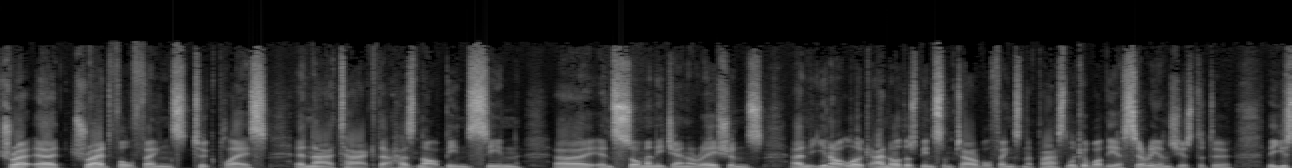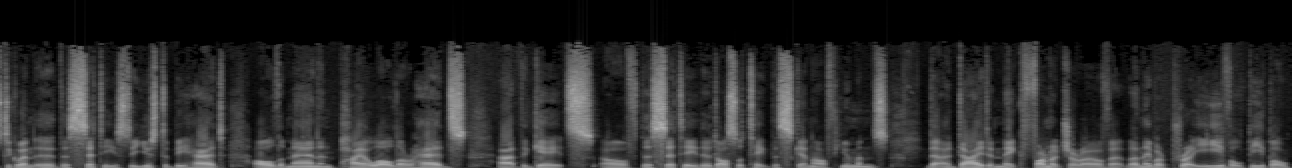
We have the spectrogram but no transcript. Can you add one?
Tre- uh, dreadful things took place in that attack that has not been seen uh, in so many generations. And, you know, look, I know there's been some terrible things in the past. Look at what the Assyrians used to do. They used to go into the cities, they used to behead all the men and pile all their heads at the gates of the city. They'd also take the skin off humans that had died and make furniture out of it. And they were pretty evil people,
